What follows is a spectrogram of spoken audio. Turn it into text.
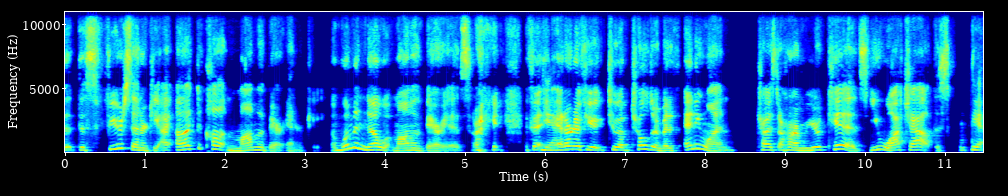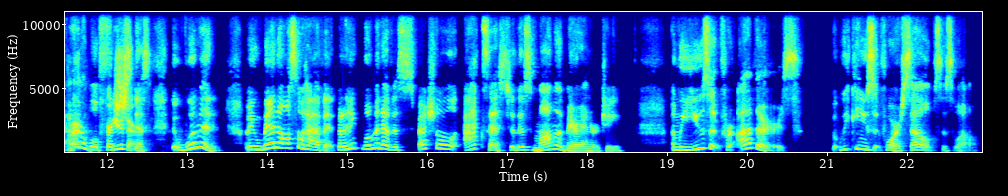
That this fierce energy, I, I like to call it mama bear energy. And women know what mama bear is, right? If yeah. I don't know if you two have children, but if anyone tries to harm your kids, you watch out. This incredible yeah, fierceness sure. that women, I mean, men also have it, but I think women have a special access to this mama bear energy. And we use it for others, but we can use it for ourselves as well.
